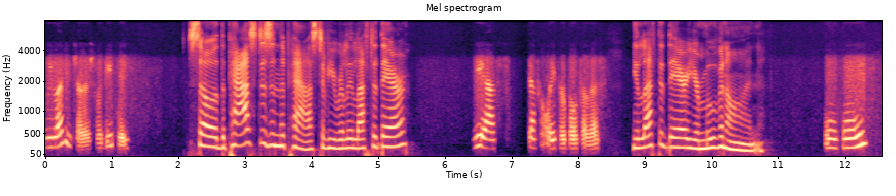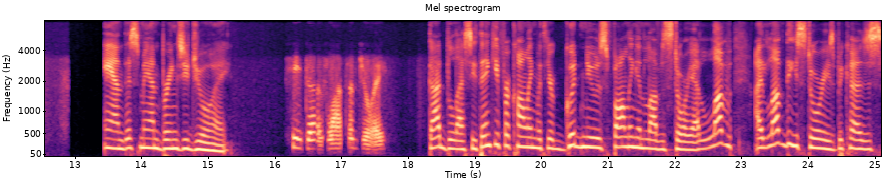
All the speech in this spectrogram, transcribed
we love each other so deeply. So the past is in the past. Have you really left it there? Yes, definitely for both of us. You left it there, you're moving on. Mhm. And this man brings you joy. He does lots of joy. God bless you. Thank you for calling with your good news falling in love story. I love I love these stories because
